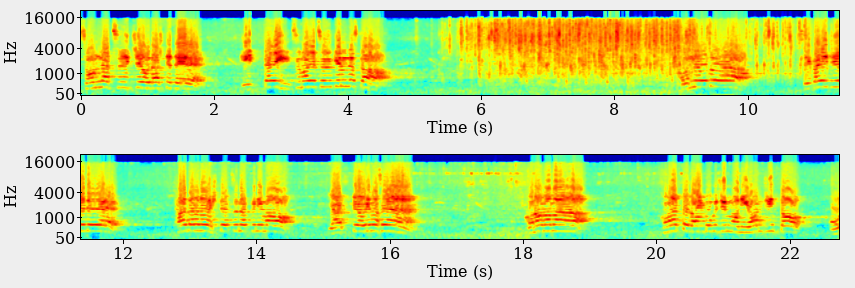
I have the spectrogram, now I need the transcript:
そんな通知を出してて一体いつまで続けるんですか？こんなことは世界中でただの一つの国もやっておりません。このまま困った外国人も日本人と同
